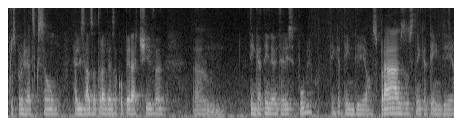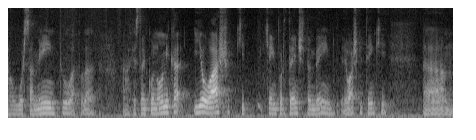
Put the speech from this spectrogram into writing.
para os projetos que são realizados através da cooperativa um, tem que atender ao interesse público, tem que atender aos prazos, tem que atender ao orçamento, a toda a questão econômica e eu acho que, que é importante também, eu acho que tem que um,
